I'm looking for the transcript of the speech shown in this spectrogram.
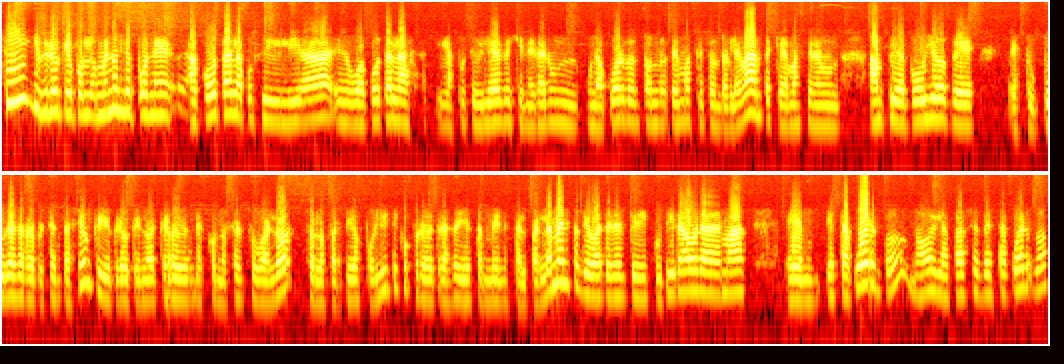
Sí, yo creo que por lo menos le pone, acota la posibilidad eh, o acota las, las posibilidades de generar un, un acuerdo en torno a temas que son relevantes, que además tienen un amplio apoyo de estructuras de representación, que yo creo que no hay que desconocer su valor, son los partidos políticos, pero detrás de ellos también está el Parlamento, que va a tener que discutir ahora además eh, este acuerdo, ¿no? Y las bases de este acuerdo,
